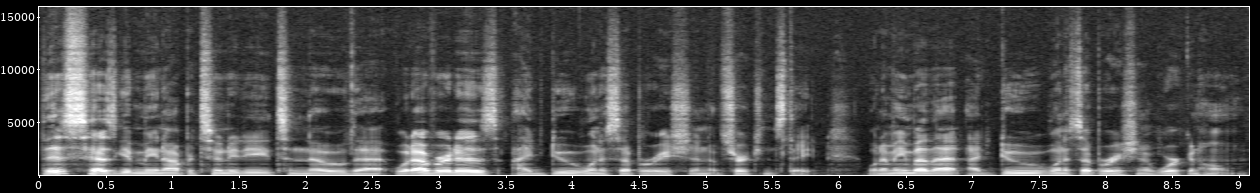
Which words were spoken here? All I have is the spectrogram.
this has given me an opportunity to know that whatever it is, I do want a separation of church and state. What I mean by that, I do want a separation of work and home.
